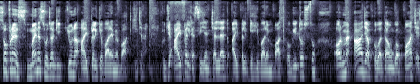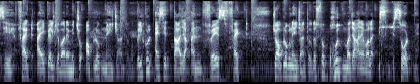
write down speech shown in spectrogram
सो फ्रेंड्स मैंने सोचा कि क्यों ना आईपीएल के बारे में बात की जाए। क्योंकि आईपीएल का सीज़न चल रहा है तो आईपीएल के ही बारे में बात होगी दोस्तों। और मैं आज आपको बताऊँगा पाँच ऐसे फैक्ट आईपीएल के बारे में जो आप लोग नहीं जानते हो बिल्कुल ऐसे ताज़ा एंड फ्रेश फैक्ट जो आप लोग नहीं जानते हो दोस्तों, बहुत मज़ा आने वाला इस एपिसोड में।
